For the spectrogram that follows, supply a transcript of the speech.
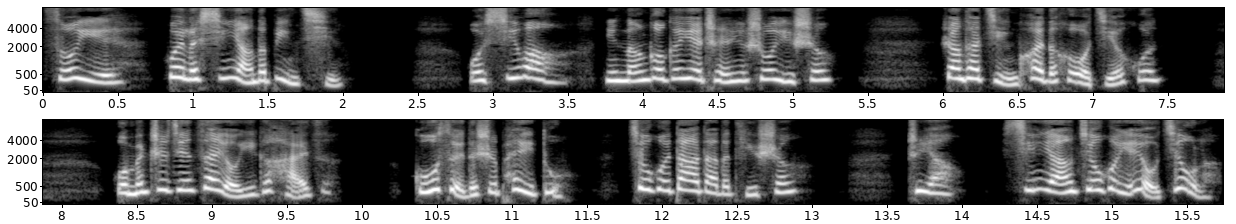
所以，为了新阳的病情，我希望你能够跟叶晨玉说一声，让他尽快的和我结婚。我们之间再有一个孩子，骨髓的适配度就会大大的提升，这样新阳就会也有救了。”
